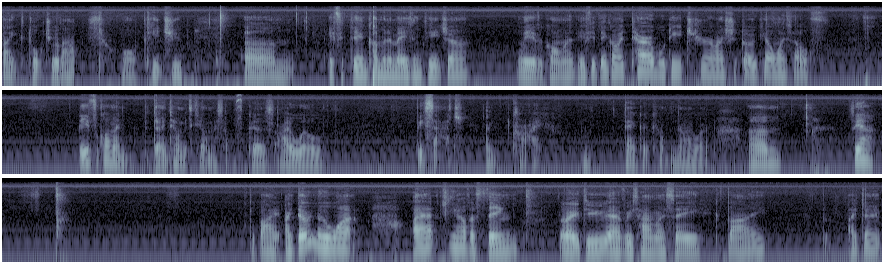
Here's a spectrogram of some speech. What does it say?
like talk to you about or teach you. Um, if you think I'm an amazing teacher, leave a comment. If you think I'm a terrible teacher and I should go kill myself, leave a comment, but don't tell me to kill myself, because I will be sad and cry. And then go kill. No, I won't. Um, so yeah, goodbye. I don't know why. I actually have a thing that I do every time I say goodbye, but I don't.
